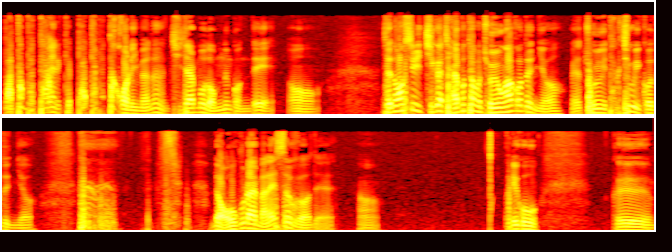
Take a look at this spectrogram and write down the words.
빠딱빠딱 이렇게 빠딱빠딱거리면은 지 잘못 없는 건데 어. 쟤는 확실히 지가 잘못하면 조용하거든요. 그냥 조용히 닥치고 있거든요. 근데 억울할 만했어 그거는. 어. 그리고 그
